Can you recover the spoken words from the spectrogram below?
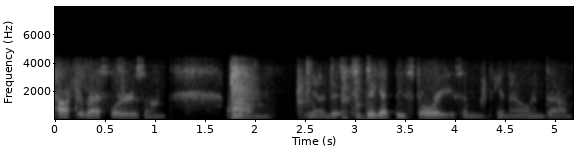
talk to wrestlers and um, you know to, to dig up these stories and you know and um,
